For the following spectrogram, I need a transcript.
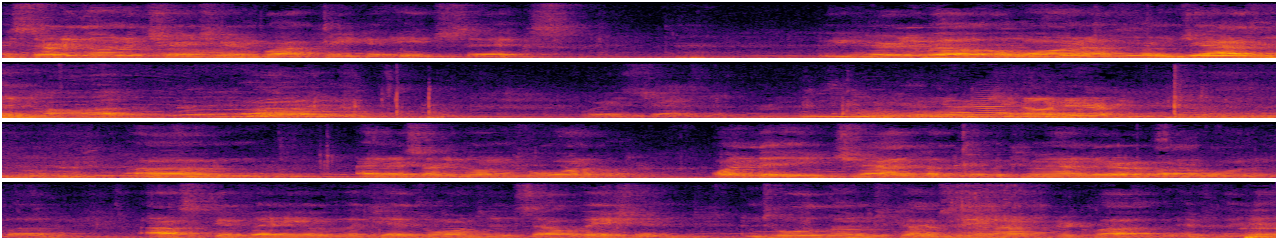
I started going to church here in Black Creek at age six. We heard about Awana from Jasmine Hogg. Um, where is Jasmine? She's not here. Um, and I started going to Awana. One day, Chad Hooker, the commander of our Awana Club, asked if any of the kids wanted salvation and told them to come see him after club if they did.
